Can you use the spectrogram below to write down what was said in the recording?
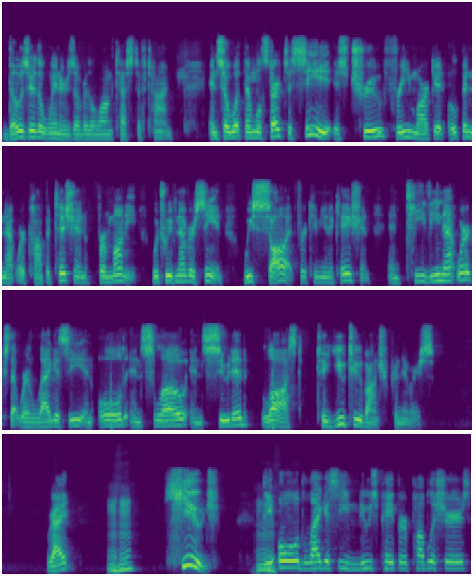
Those are the winners over the long test of time. And so, what then we'll start to see is true free market open network competition for money, which we've never seen. We saw it for communication and TV networks that were legacy and old and slow and suited lost to YouTube entrepreneurs. Right? Mm-hmm. Huge. Mm. The old legacy newspaper publishers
